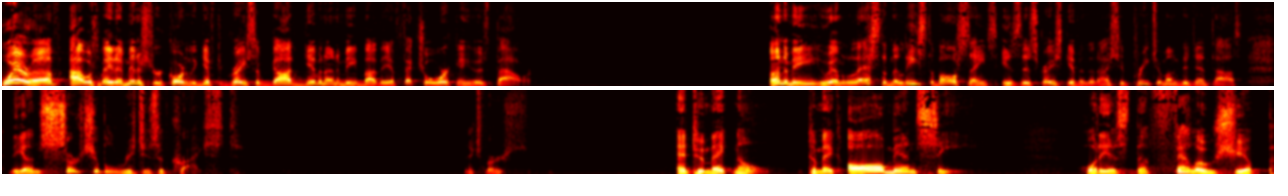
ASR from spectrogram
Whereof I was made a minister according to the gift of grace of God given unto me by the effectual working of his power. Unto me, who am less than the least of all saints, is this grace given that I should preach among the Gentiles the unsearchable riches of Christ. Next verse. And to make known, to make all men see what is the fellowship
